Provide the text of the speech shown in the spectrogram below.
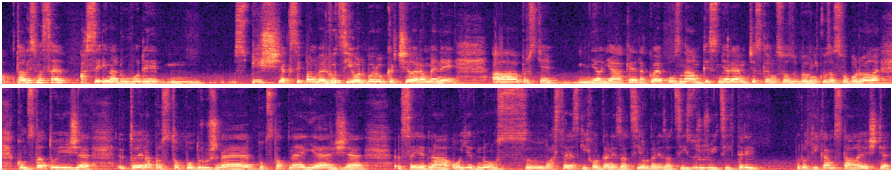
ptali jsme se asi i na důvody, mm, spíš jak si pan vedoucí odboru krčil rameny a prostě měl nějaké takové poznámky směrem k Českému svazu bojovníků za svobodu, ale konstatuji, že to je naprosto podružné. Podstatné je, že se jedná o jednu z vlasteneckých organizací, organizací združujících tedy podotýkám stále ještě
